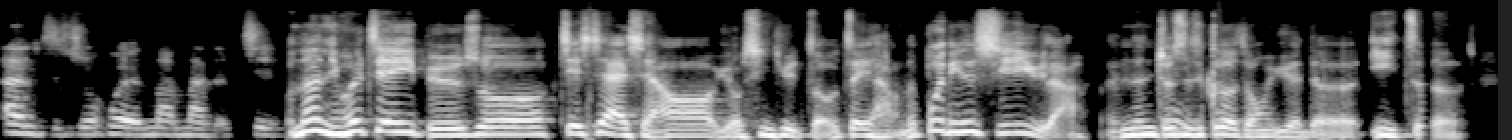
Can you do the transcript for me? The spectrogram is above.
案子就会慢慢的进。那你会建议，比如说接下来想要有兴趣走这一行的，不一定是西语啦，反正就是各种语言的译者。嗯，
